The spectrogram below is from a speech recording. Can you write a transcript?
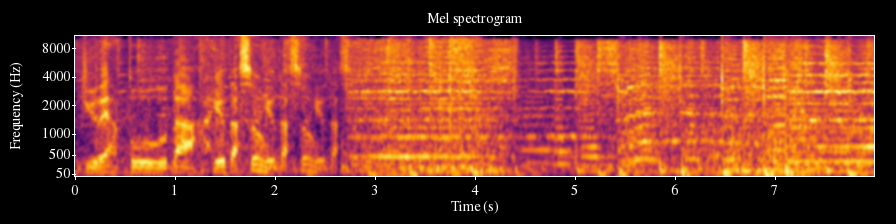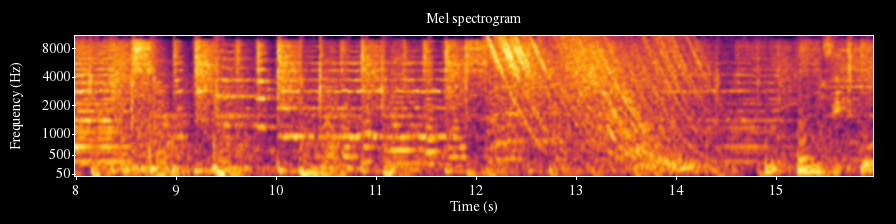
Direto da redação. Redação. redação. Antônio Victor.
